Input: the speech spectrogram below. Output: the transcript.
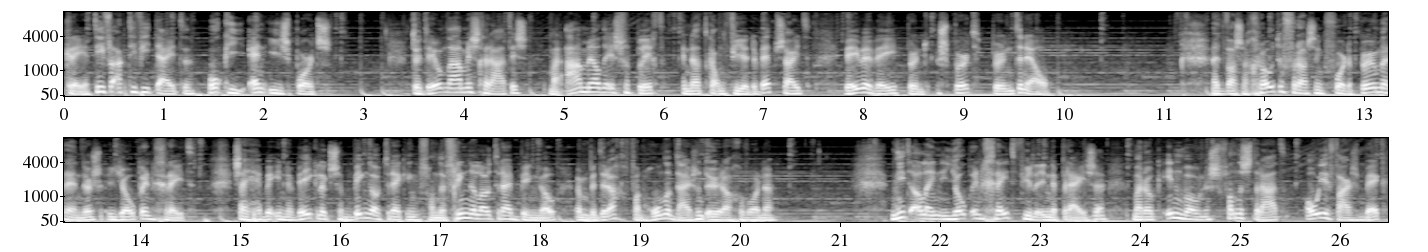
creatieve activiteiten, hockey en e-sports. De deelname is gratis, maar aanmelden is verplicht en dat kan via de website www.spurt.nl. Het was een grote verrassing voor de Purmerenders Joop en Greet. Zij hebben in de wekelijkse bingo-trekking van de Vriendenloterij Bingo een bedrag van 100.000 euro gewonnen. Niet alleen Joop en Greet vielen in de prijzen, maar ook inwoners van de straat Ooievaarsbek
